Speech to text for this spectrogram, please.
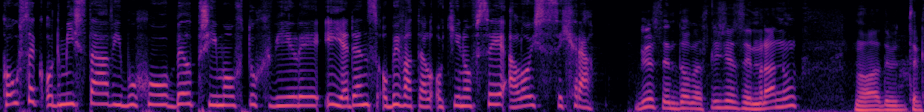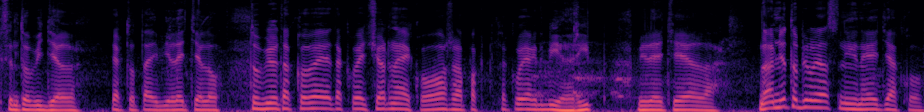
Kousek od místa výbuchu byl přímo v tu chvíli i jeden z obyvatel Otinovsi, Alois Sichra. Byl jsem doma, slyšel jsem ranu, no a tak jsem to viděl, jak to tady vyletělo. To byl takové, takové černé kóř a pak takový jak kdyby hříb vyletěl. No a mně to bylo jasný hned, jako.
